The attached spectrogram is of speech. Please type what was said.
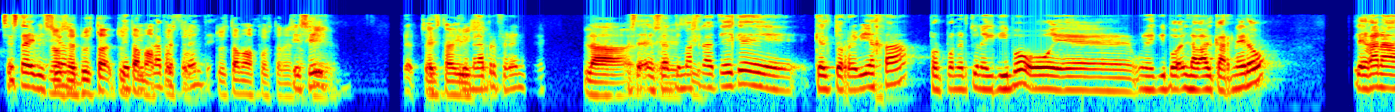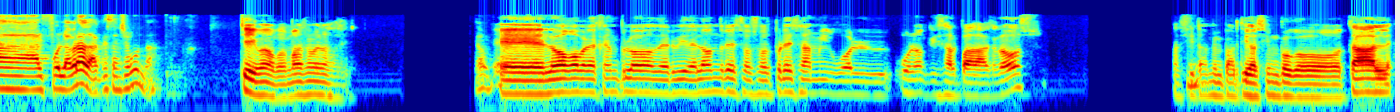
Sexta división. no sé, tú, está- tú estás más primera puesto. preferente. Tú estás más puesto en eso. Sí, sí. sí. Sexta primera división. preferente. La, O sea, o sea, eh, tú sí. imagínate que, que el Torrevieja, por ponerte un equipo, o eh, un equipo, el Navalcarnero, le gana al Fuenlabrada, que está en segunda. Sí, bueno, pues más o menos así. No. Eh, luego, por ejemplo, Derby de Londres o sorpresa, Millwall 1, Crystal Palace 2. Así Mm. también partido así un poco tal.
